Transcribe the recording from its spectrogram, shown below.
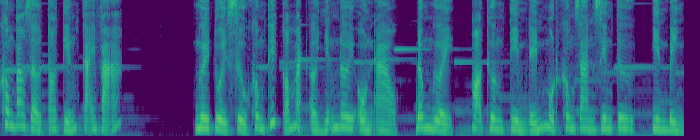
không bao giờ to tiếng cãi vã. Người tuổi Sửu không thích có mặt ở những nơi ồn ào, đông người, họ thường tìm đến một không gian riêng tư, yên bình.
